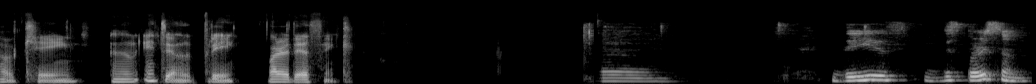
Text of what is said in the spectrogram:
Okay. and então, Pri, what do you think? Uh, this this person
